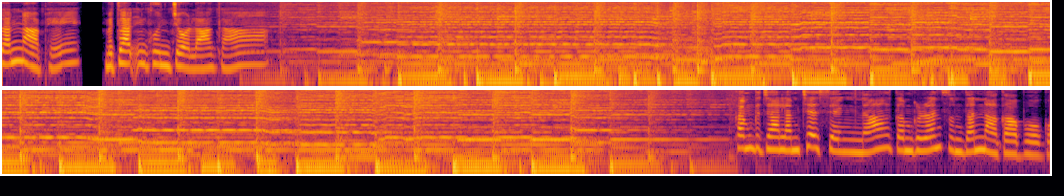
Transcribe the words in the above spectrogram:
ดันนาเพมตัดกุญจ่อลากา คำกระจาลำเชเซงนะกำกรันสุนดันนากาโบโก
